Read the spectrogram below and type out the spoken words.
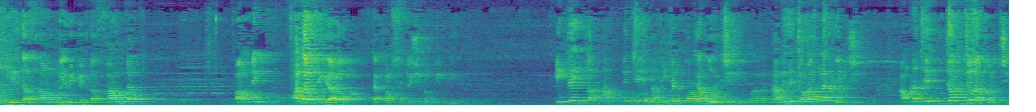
he is the he founder, India. এটাই তো আপনি যে আমি যে কথা বলছি আমি যে চলাফেরা করছি আমরা যে পূজা অর্চনা করছি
